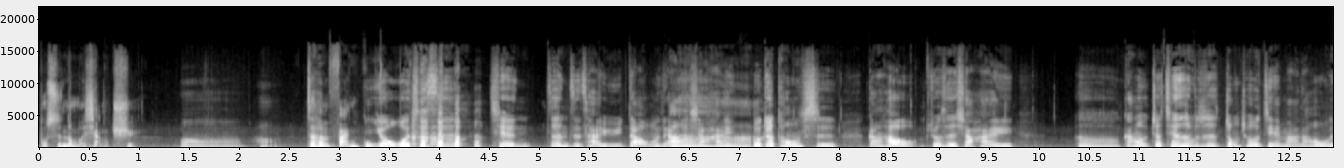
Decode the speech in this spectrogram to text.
不是那么想去，嗯，好，这很反骨。有，我其实前阵子才遇到我两个小孩，啊，我就同时刚好就是小孩。嗯，刚好就前阵不是中秋节嘛，然后我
